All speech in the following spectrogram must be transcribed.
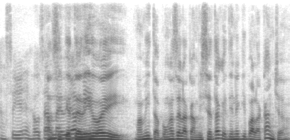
Así es. O sea, Así me que vio a te mí- dijo, hey, mamita, póngase la camiseta que tiene que ir para la cancha.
